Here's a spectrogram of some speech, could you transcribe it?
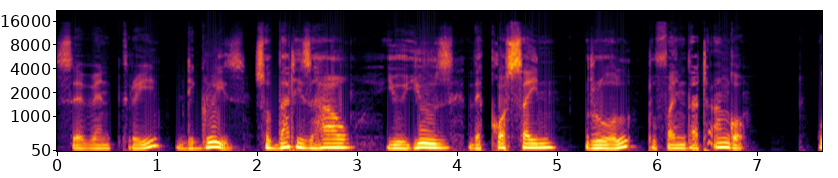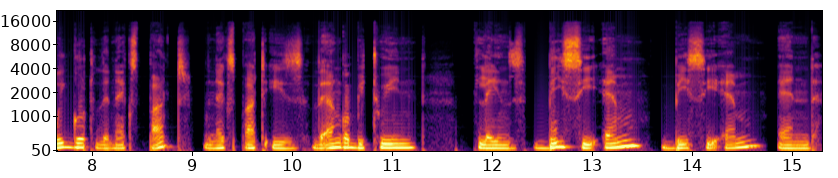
65.73 degrees. So that is how you use the cosine rule to find that angle. We go to the next part. The next part is the angle between planes BCM, BCM and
